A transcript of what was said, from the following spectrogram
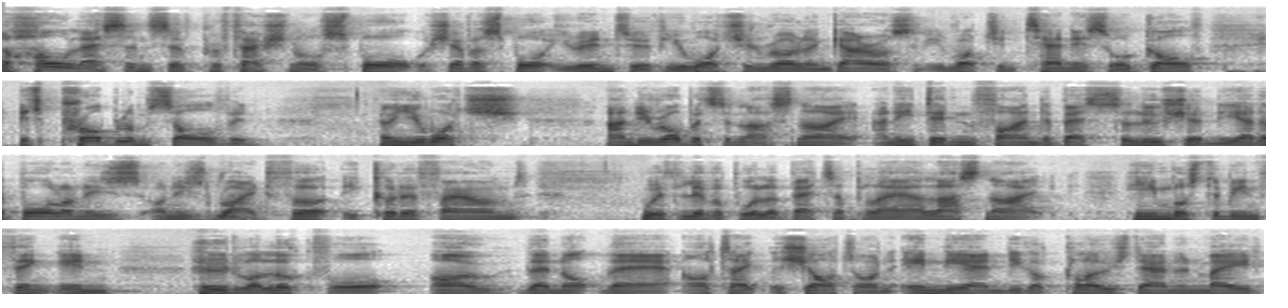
the whole essence of professional sport, whichever sport you're into, if you're watching Roland Garros, if you're watching tennis or golf, it's problem solving. And you watch Andy Robertson last night, and he didn't find the best solution. He had a ball on his on his right foot. He could have found with Liverpool a better player. Last night, he must have been thinking, who do I look for? Oh, they're not there. I'll take the shot on. In the end, he got closed down and made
